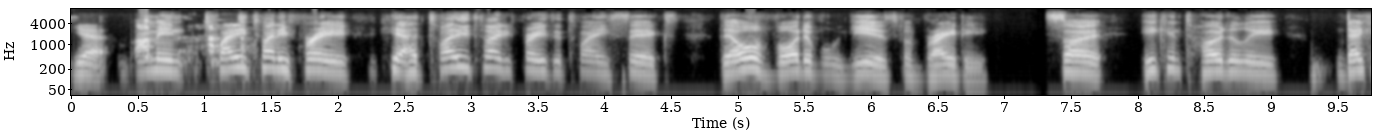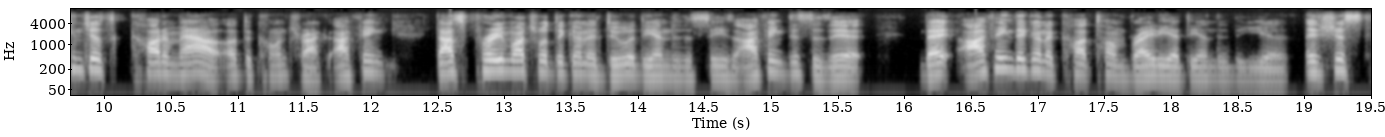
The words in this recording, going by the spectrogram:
yeah, I mean, 2023, yeah, 2023 to 26, they're all avoidable years for Brady. So he can totally, they can just cut him out of the contract. I think that's pretty much what they're going to do at the end of the season. I think this is it. They, I think they're going to cut Tom Brady at the end of the year. It's just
